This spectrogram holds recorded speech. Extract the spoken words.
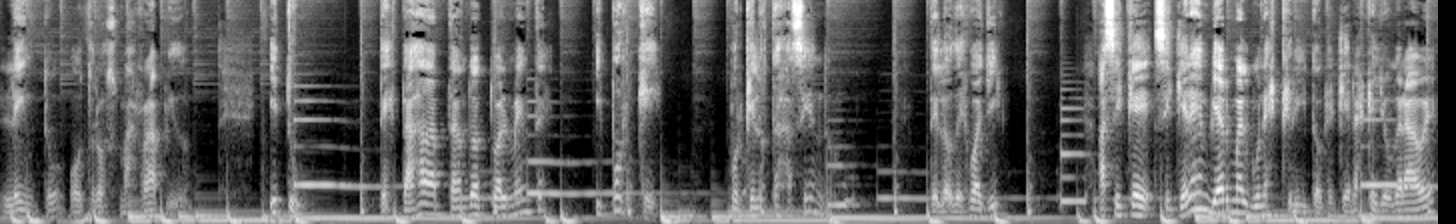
lento, otros más rápido. ¿Y tú? ¿Te estás adaptando actualmente? ¿Y por qué? ¿Por qué lo estás haciendo? Te lo dejo allí. Así que si quieres enviarme algún escrito que quieras que yo grabe,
